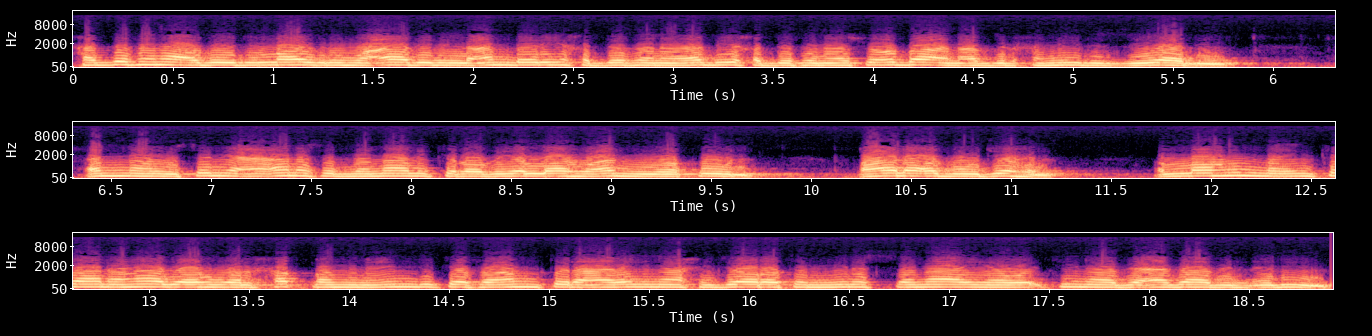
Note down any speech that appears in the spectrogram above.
حدثنا عبيد الله بن معاذ العنبري حدثنا أبي حدثنا شعبة عن عبد الحميد الزيادي أنه سمع أنس بن مالك رضي الله عنه يقول قال أبو جهل اللهم إن كان هذا هو الحق من عندك فأمطر علينا حجارة من السماء وائتنا بعذاب أليم.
